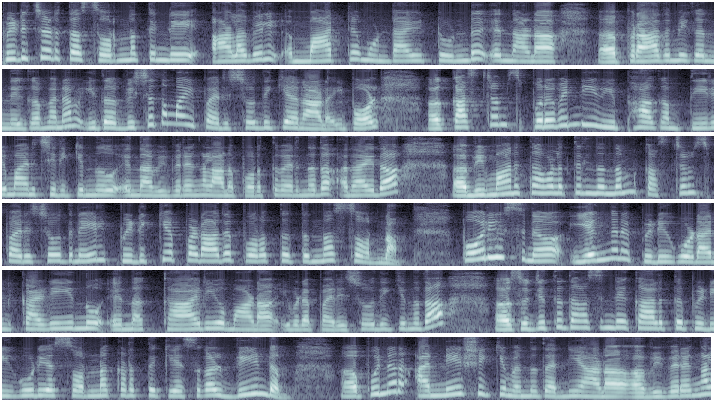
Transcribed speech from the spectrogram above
പിടിച്ചെടുത്ത സ്വർണത്തിന്റെ അളവിൽ മാറ്റമുണ്ടായിട്ടുണ്ട് എന്നാണ് പ്രാഥമിക നിഗമനം. ഇത് വിശദമായി പരിശോധിക്കാനാണ് ഇപ്പോൾ കസ്റ്റംസ് പ്രിവന്റീവ് വിഭാഗം തീരുമാനിച്ചിരിക്കുന്നു എന്ന വിവരങ്ങളാണ് പുറത്തുവരുന്നത്. അതായത് വിമാനത്താവളത്തിൽ നിന്നും കസ്റ്റംസ് പരിശോധനയിൽ പിടിക്കപ്പെടാതെ പുറത്തെത്തുന്ന സ്വർണം പോലീസിന് എങ്ങനെ പിടികൂടാൻ കഴിയുന്നു എന്ന കാര്യവുമാണ് ഇവിടെ പരിശോധിക്കുന്നത്. സുജിത് ദാസിന്റെ കാലത്ത് പിടികൂടിയ സ്വർണക്കടത്ത് കേസുകൾ വീണ്ടും പുനർ അന്വേഷിക്കുമെന്ന് തന്നെയാണ് വിവരങ്ങൾ.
